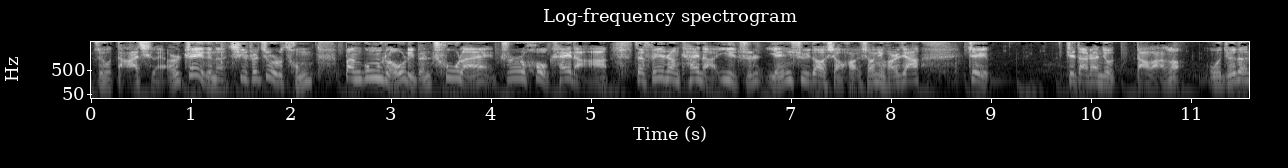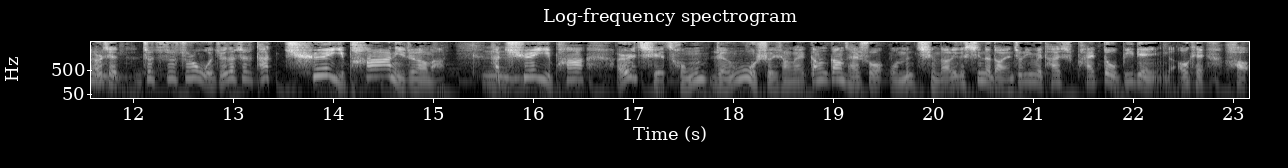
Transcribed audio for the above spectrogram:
最后打起来。而这个呢，其实就是从办公楼里边出来之后开打，在飞机上开打，一直延续到小孩小女孩家，这这大战就打完了。我觉得，而且就就就是我觉得是他缺一趴，你知道吗？他缺一趴，而且从人物设计上来，刚刚才说我们请到了一个新的导演，就是因为他是拍逗逼电影的。OK，好，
